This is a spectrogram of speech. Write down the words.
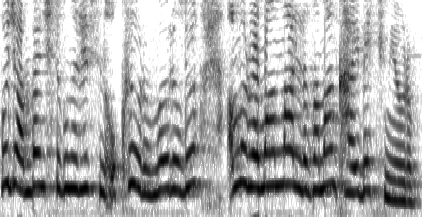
Hocam ben işte bunların hepsini okuyorum böyle oluyor ama romanlarla zaman kaybetmiyorum.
